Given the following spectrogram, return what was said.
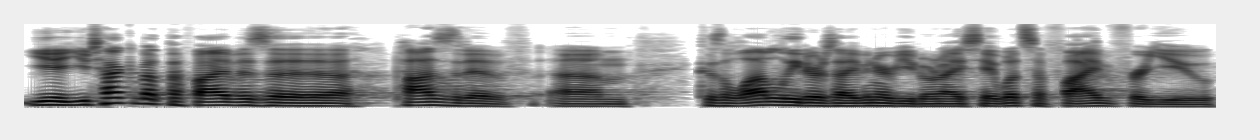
Yeah, you talk about the five as a positive because um, a lot of leaders I've interviewed, when I say, "What's a five for you?"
